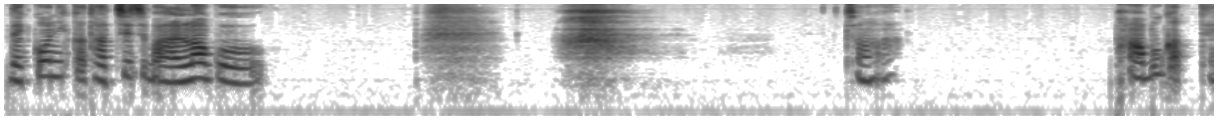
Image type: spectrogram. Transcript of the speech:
내 거니까 다치지 말라고. 자, 바보 같아.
